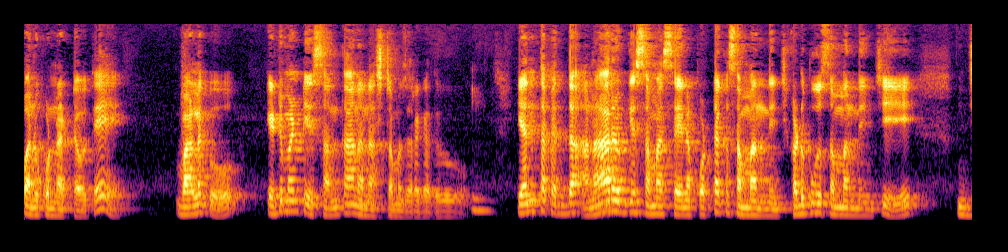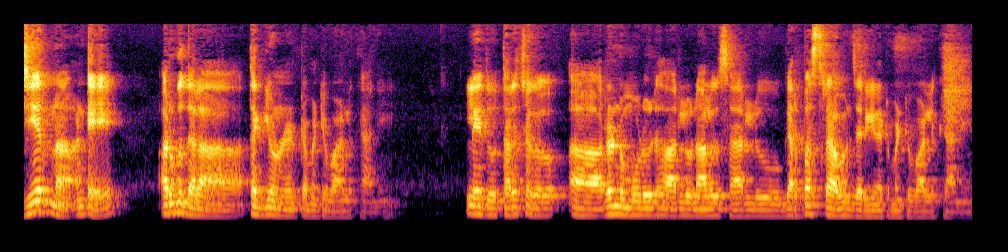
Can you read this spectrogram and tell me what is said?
పనుకున్నట్టయితే వాళ్ళకు ఎటువంటి సంతాన నష్టము జరగదు. ఎంత పెద్ద అనారోగ్య సమస్య అయిన పొట్టకు సంబంధించి కడుపుకు సంబంధించి జీర్ణ అంటే అరుగుదల తగ్గి ఉన్నటువంటి వాళ్ళు కానీ లేదు తరచుగా రెండు మూడు సార్లు నాలుగు సార్లు గర్భస్రావం జరిగినటువంటి వాళ్ళు కానీ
